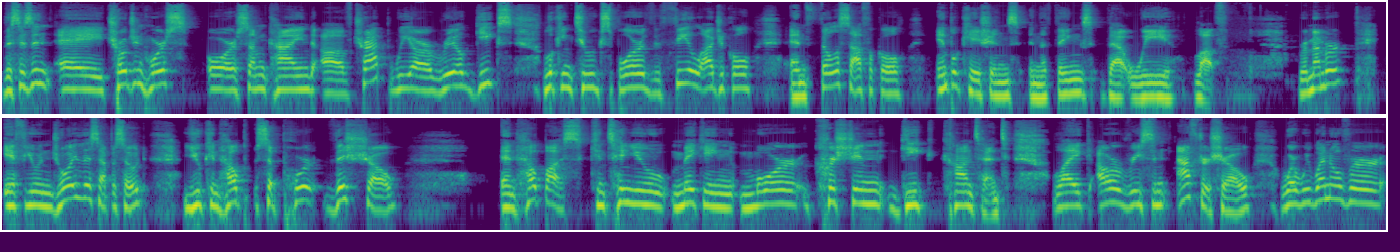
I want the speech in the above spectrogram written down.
This isn't a Trojan horse or some kind of trap. We are real geeks looking to explore the theological and philosophical implications in the things that we love. Remember, if you enjoy this episode, you can help support this show and help us continue making more Christian geek content, like our recent after show, where we went over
